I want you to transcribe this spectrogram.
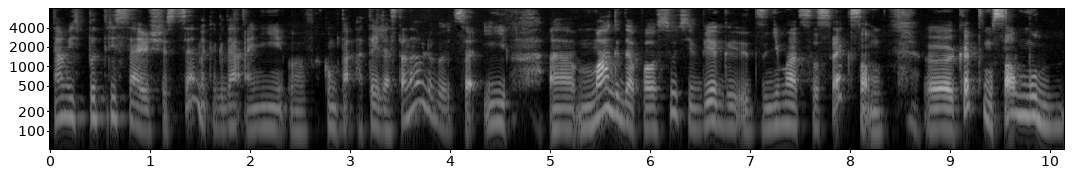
там есть потрясающая сцена, когда они в каком-то отеле останавливаются, и Магда, по сути, бегает заниматься сексом к этому самому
